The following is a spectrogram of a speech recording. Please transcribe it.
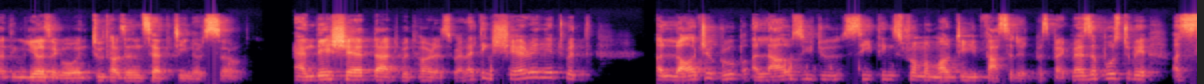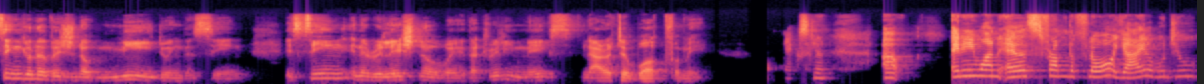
I think years ago in 2017 or so. And they shared that with her as well. I think sharing it with a larger group allows you to see things from a multifaceted perspective, as opposed to be a singular vision of me doing this seeing. Is seeing in a relational way that really makes narrative work for me. Excellent. Uh, anyone else from the floor? Yael, would you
